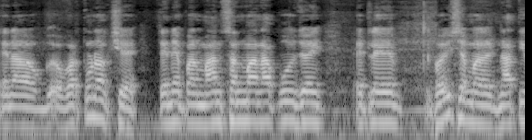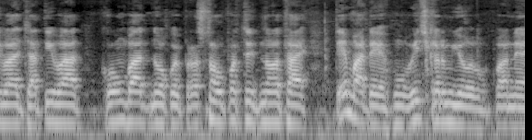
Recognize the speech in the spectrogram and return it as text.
એના વર્તણૂક છે, તેને પણ માન સન્માન આપવું જોઈએ. એટલે ભવિષ્યમાં જ્ઞાતિવાદ, જાતિવાદ, કોમવાદનો કોઈ પ્રશ્ન ઉપસ્થિત ન થાય, તે માટે હું વીજકર્મીઓ અને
